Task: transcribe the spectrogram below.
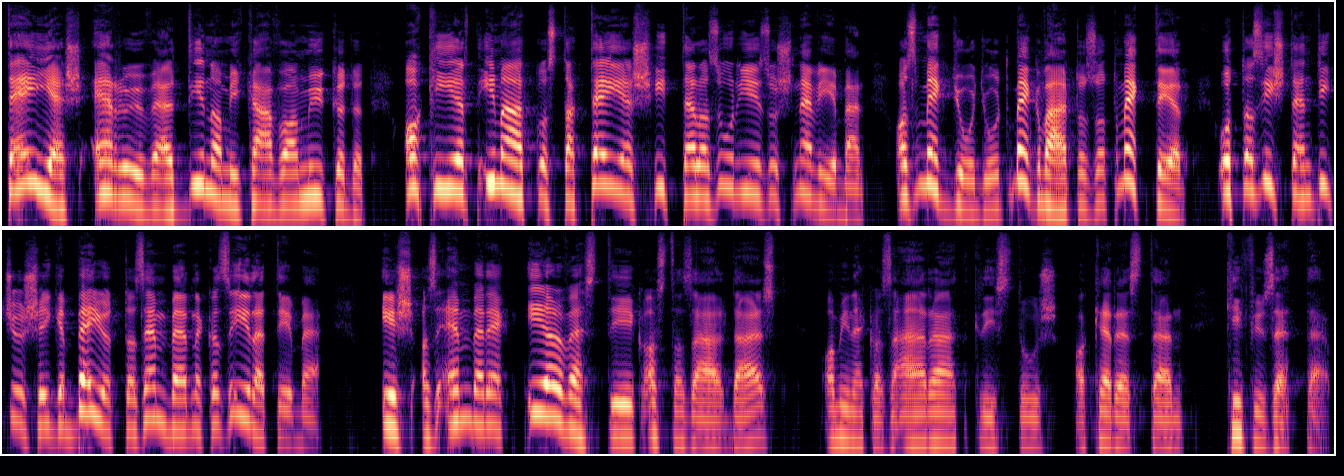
teljes erővel, dinamikával működött. Akiért imádkoztak teljes hittel az Úr Jézus nevében, az meggyógyult, megváltozott, megtért. Ott az Isten dicsősége bejött az embernek az életébe. És az emberek élvezték azt az áldást, aminek az árát Krisztus a kereszten kifizette.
